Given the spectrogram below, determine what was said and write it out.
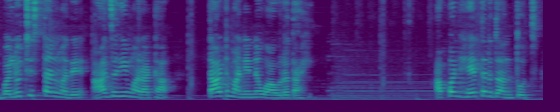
बलुचिस्तानमध्ये आजही मराठा ताठमानेनं वावरत आहे. आपण हे तर जाणतोच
